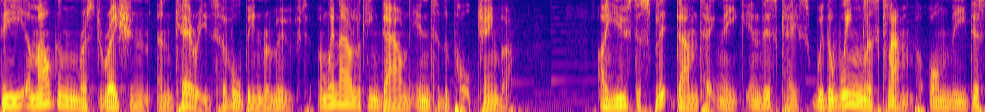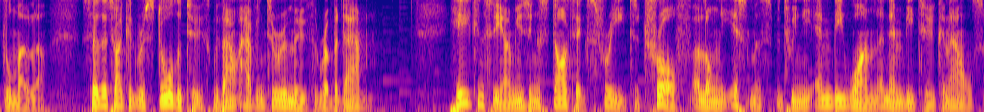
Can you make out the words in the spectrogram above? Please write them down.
The amalgam restoration and caries have all been removed and we're now looking down into the pulp chamber. I used a split dam technique in this case with a wingless clamp on the distal molar so that I could restore the tooth without having to remove the rubber dam. Here you can see I'm using a Start-X 3 to trough along the isthmus between the MB1 and MB2 canals.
